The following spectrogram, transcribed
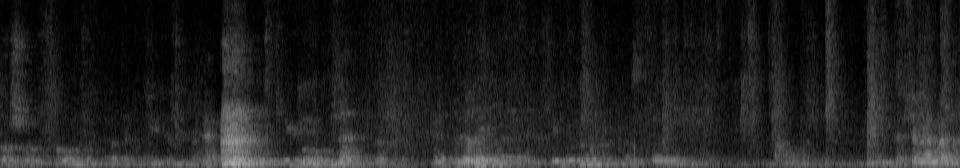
δώσω το ατακοκή καλύτερα. Игорь, Да. это ты бы номер поставил. Вот. Все нормально.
